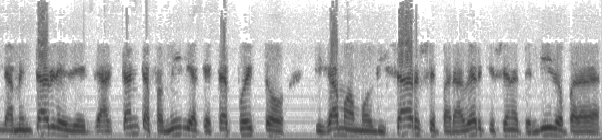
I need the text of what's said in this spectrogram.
lamentable de la tanta familia que está puesto, digamos, a movilizarse para ver que sean atendidos, para,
